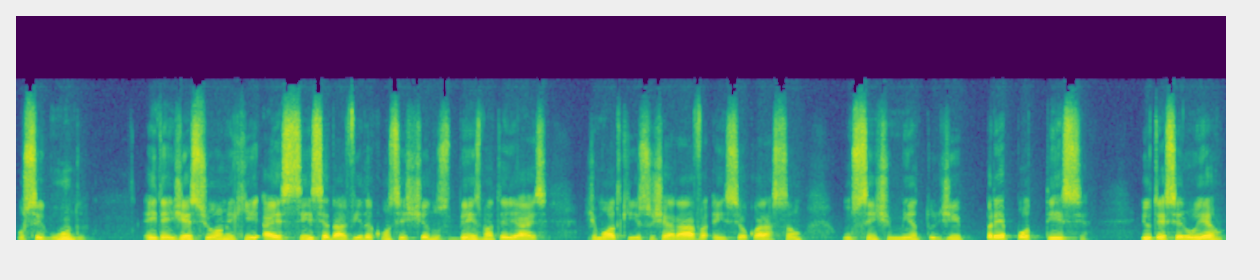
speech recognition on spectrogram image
O segundo, entendia esse homem que a essência da vida consistia nos bens materiais de modo que isso gerava em seu coração um sentimento de prepotência. E o terceiro erro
